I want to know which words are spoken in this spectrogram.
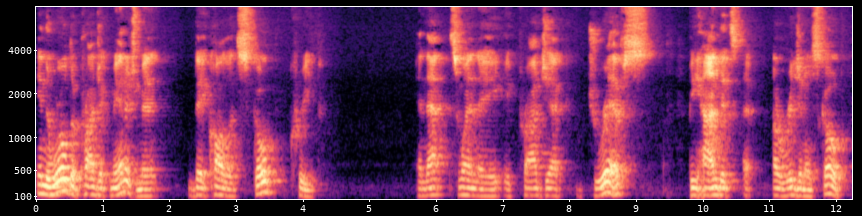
In the world of project management, they call it scope creep. And that's when a, a project drifts beyond its uh, original scope.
